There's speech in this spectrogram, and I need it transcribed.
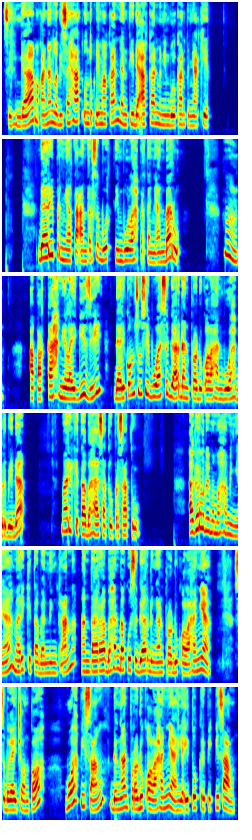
sehingga makanan lebih sehat untuk dimakan dan tidak akan menimbulkan penyakit. Dari pernyataan tersebut timbullah pertanyaan baru. Hmm, apakah nilai gizi dari konsumsi buah segar dan produk olahan buah berbeda? Mari kita bahas satu persatu. Agar lebih memahaminya, mari kita bandingkan antara bahan baku segar dengan produk olahannya. Sebagai contoh, buah pisang dengan produk olahannya, yaitu keripik pisang.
